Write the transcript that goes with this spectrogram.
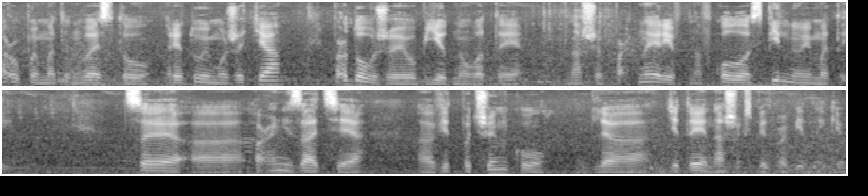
групи Метинвесту Рятуємо життя продовжує об'єднувати наших партнерів навколо спільної мети. Це е, організація е, відпочинку для дітей наших співробітників.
